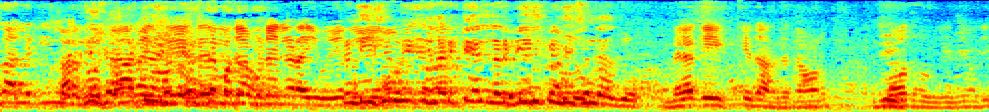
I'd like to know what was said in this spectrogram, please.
ਗੱਲ ਕੀ ਸਰ ਸ਼ੇਰ ਦੇ ਮੁੰਡੇ ਮੁੰਡੇ ਲੜਾਈ ਹੋਈ ਹੈ ਕੰਡੀਸ਼ਨ ਵੀ ਲੜਕੇ ਲੜਕੀ ਦੀ ਕੰਡੀਸ਼ਨ ਦੱਸ ਦਿਓ। ਮੈਂ ਦੇਖ ਕੇ ਦੱਸ ਦਿੰਦਾ ਹੁਣ ਬਹੁਤ ਹੋ ਗਈ ਜੀ ਉਹਦੀ।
